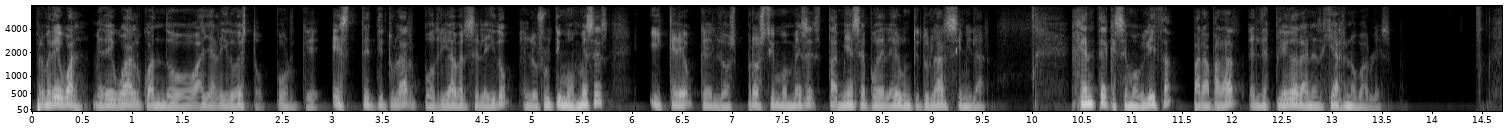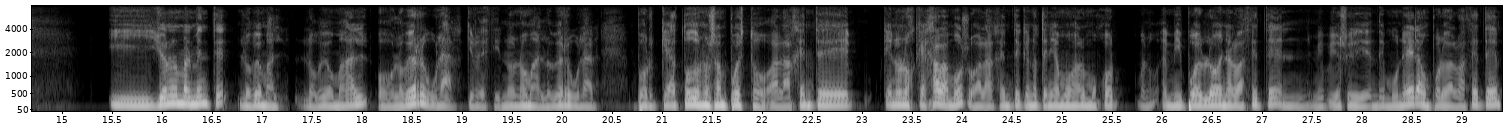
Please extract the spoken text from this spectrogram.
pero me da igual, me da igual cuando haya leído esto, porque este titular podría haberse leído en los últimos meses y creo que en los próximos meses también se puede leer un titular similar. Gente que se moviliza para parar el despliegue de las energías renovables. Y yo normalmente lo veo mal, lo veo mal o lo veo regular, quiero decir, no, no mal, lo veo regular, porque a todos nos han puesto, a la gente que no nos quejábamos o a la gente que no teníamos a lo mejor, bueno, en mi pueblo, en Albacete, en, yo soy de Munera, un pueblo de Albacete,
